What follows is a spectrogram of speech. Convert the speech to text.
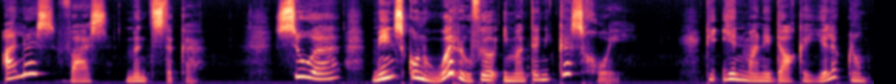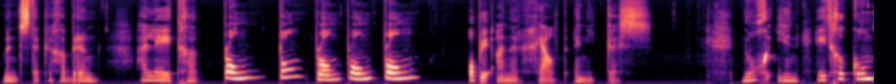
Alles was muntstukke. So, mens kon hoor hoeveel iemand in die kus gooi. Die een man het dalk 'n hele klomp muntstukke gebring. Hulle het geplong, plong, plong, plong, plong op die ander geld in die kus. Nog een het gekom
